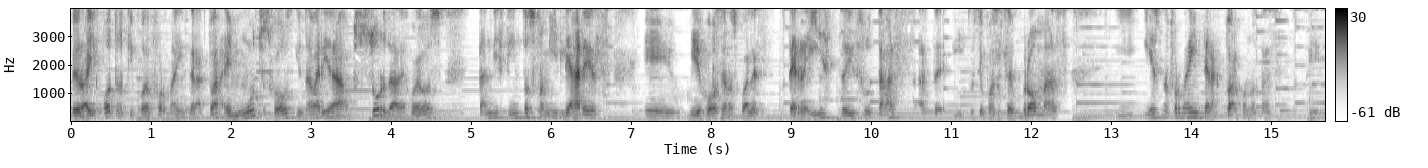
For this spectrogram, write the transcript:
Pero hay otro tipo de forma de interactuar. Hay muchos juegos y una variedad absurda de juegos tan distintos, familiares, eh, videojuegos en los cuales te reíste, disfrutas, hasta, inclusive puedes hacer bromas y, es una forma de interactuar con otras, eh,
